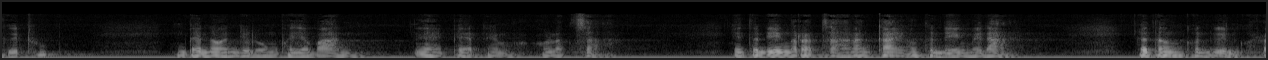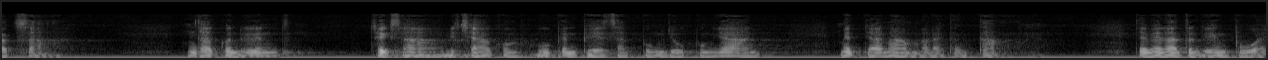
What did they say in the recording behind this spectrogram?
เกิดทุกข์ไปนอนอยู่โรงพยาบาลเนี่ยแพทย์ให้หมอ เขารักษาเห็นตนเองรักษาร่างกายของตนเองไม่ได้ ก็ต้องคนอื่นก็รักษา ถ้าคนอื่นศึกษาวิชาความรู้เป็นเภสัชปรุงยุกปรุงยานเม็ดยาน้ำอะไรต่างๆแต่เวลาตนเองป่วย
